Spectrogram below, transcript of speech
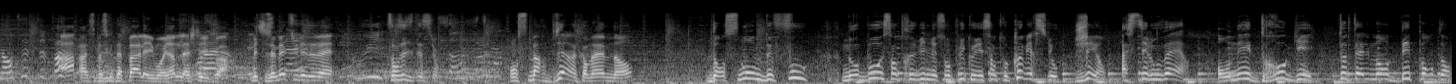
Non, peut-être pas. Ah, c'est parce que t'as pas les moyens de l'acheter Voilà. quoi. Mais si jamais tu les avais, Oui. sans hésitation. Sans. On se marre bien quand même, non? Dans ce monde de fous, nos beaux centres-villes ne sont plus que des centres commerciaux, géants, à ciel ouvert. On est drogués, totalement dépendants.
